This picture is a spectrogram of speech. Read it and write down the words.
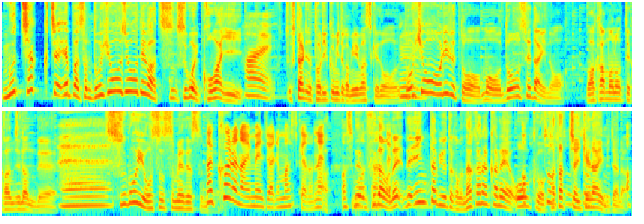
むちゃくちゃやっぱその土俵上ではすすごい怖いはい。2人の取り組みとか見えますけど、うん。土俵を降りるともう同世代の若者って感じなんですごいおすすめですね。クールなイメージありますけどねお相撲普段はねでインタビューとかもなかなかね多くを語っちゃいけないみたいなあ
